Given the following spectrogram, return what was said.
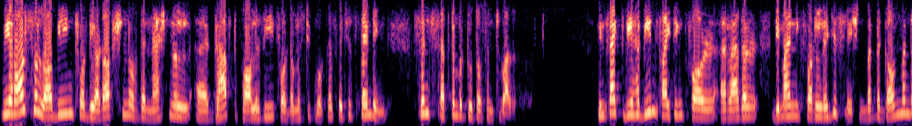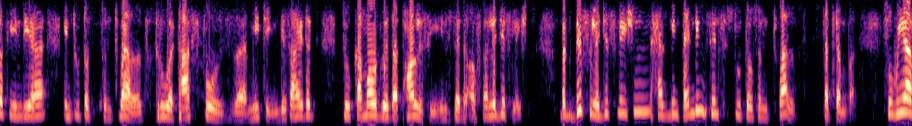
We are also lobbying for the adoption of the national uh, draft policy for domestic workers, which is pending since September 2012. In fact, we have been fighting for, uh, rather demanding for legislation, but the government of India in 2012, through a task force uh, meeting, decided to come out with a policy instead of a legislation. But this legislation has been pending since 2012, September. So we are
